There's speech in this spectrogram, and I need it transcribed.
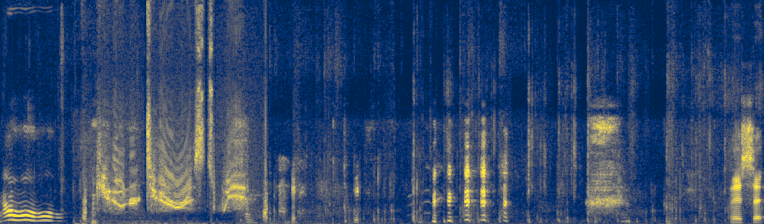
Neyse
